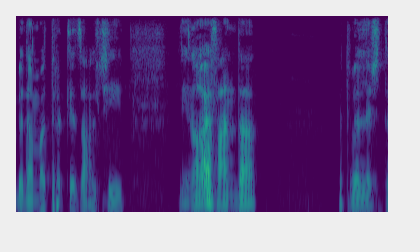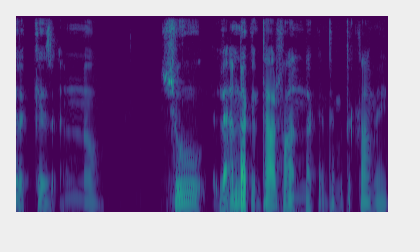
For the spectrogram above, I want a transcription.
بدل ما تركز على الشيء اللي ناقص عندك بتبلش تركز إنه شو لأنك أنت عارفان إنك أنت متكامل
